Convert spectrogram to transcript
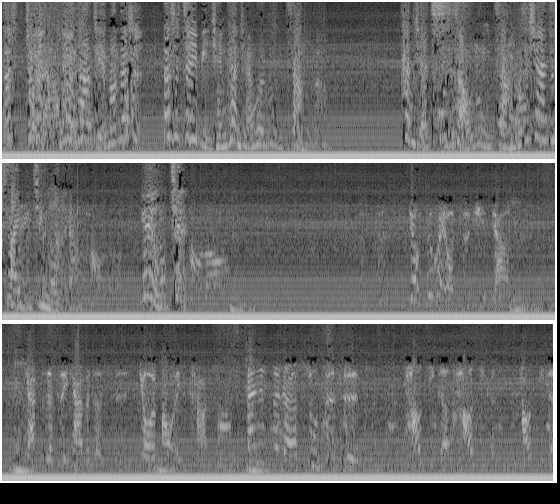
但是就是没有看到解方，但是但是这一笔钱看起来会入账啊，看起来迟早入账，可是现在就塞不进来，因为我现好了哦，就是会有事情这样，嗯下这个事下这个事，就会把我一直卡住。但是这个数字是好几个、好几个、好几个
